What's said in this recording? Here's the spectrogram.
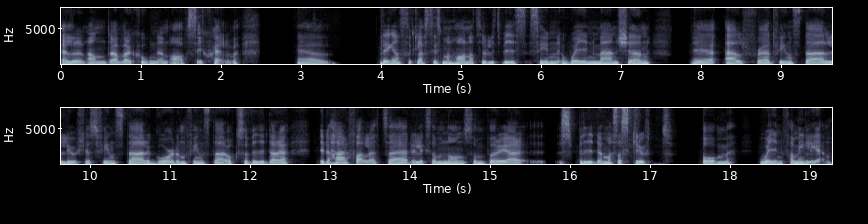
eller den andra versionen av sig själv. Eh, det är ganska klassiskt, man har naturligtvis sin Wayne Mansion, eh, Alfred finns där, Lucius finns där, Gordon finns där och så vidare. I det här fallet så är det liksom någon som börjar sprida massa skrutt om Wayne-familjen.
